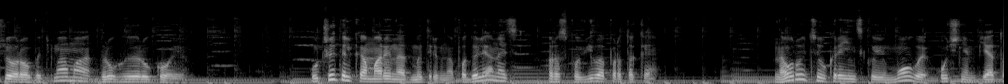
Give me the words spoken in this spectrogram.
Що робить мама другою рукою? Учителька Марина Дмитрівна Подолянець розповіла про таке. На уроці української мови учням 5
